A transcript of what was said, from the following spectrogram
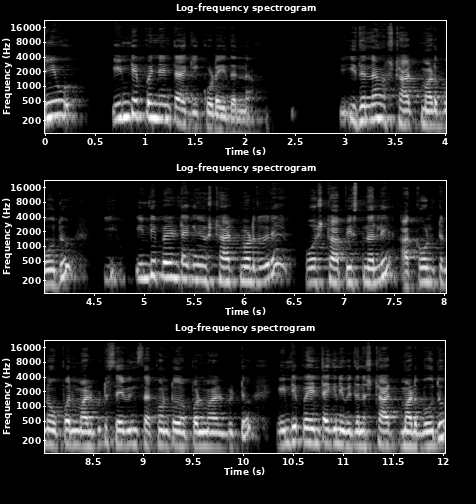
ನೀವು ಇಂಡಿಪೆಂಡೆಂಟ್ ಆಗಿ ಕೂಡ ಇದನ್ನು ಇದನ್ನು ಸ್ಟಾರ್ಟ್ ಮಾಡ್ಬೋದು. ಇಂಡಿಪೆಂಡೆಂಟ್ ಆಗಿ ನೀವು ಸ್ಟಾರ್ಟ್ ಮಾಡಿದ್ರೆ ಪೋಸ್ಟ್ ಆಫೀಸ್ನಲ್ಲಿ ಅಕೌಂಟನ್ನು ಓಪನ್ ಮಾಡಿಬಿಟ್ಟು ಸೇವಿಂಗ್ಸ್ ಅಕೌಂಟ್ ಓಪನ್ ಮಾಡಿಬಿಟ್ಟು ಇಂಡಿಪೆಂಡೆಂಟ್ ಆಗಿ ನೀವು ಇದನ್ನು ಸ್ಟಾರ್ಟ್ ಮಾಡ್ಬೋದು.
